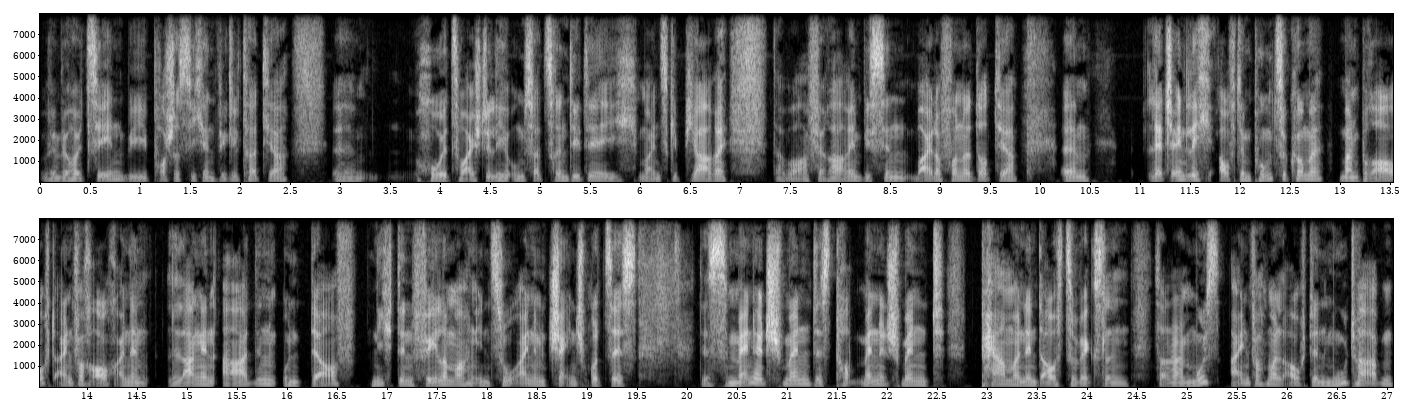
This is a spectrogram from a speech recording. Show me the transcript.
wenn wir heute sehen, wie Porsche sich entwickelt hat, ja, ähm, hohe zweistellige Umsatzrendite. Ich meine, es gibt Jahre, da war Ferrari ein bisschen weiter vorne dort, ja. Ähm, letztendlich auf den Punkt zu kommen, man braucht einfach auch einen langen Atem und darf nicht den Fehler machen in so einem Change-Prozess. Das Management, das Top-Management permanent auszuwechseln, sondern man muss einfach mal auch den Mut haben,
